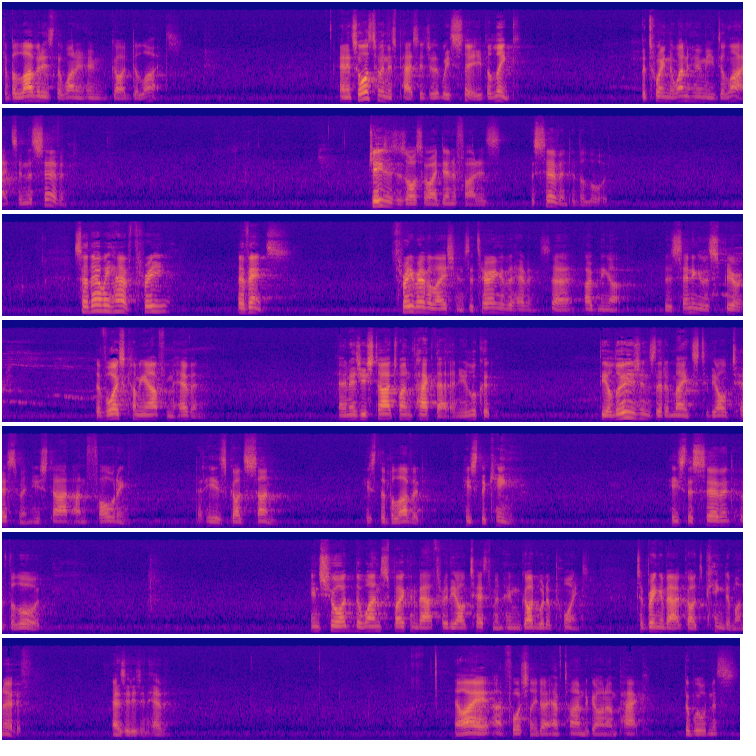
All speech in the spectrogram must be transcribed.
The beloved is the one in whom God delights. And it's also in this passage that we see the link between the one whom he delights and the servant. Jesus is also identified as the servant of the Lord. So there we have three events, three revelations the tearing of the heavens, uh, opening up, the descending of the Spirit, the voice coming out from heaven. And as you start to unpack that and you look at the allusions that it makes to the Old Testament, you start unfolding that He is God's Son, He's the beloved, He's the King. He's the servant of the Lord. In short, the one spoken about through the Old Testament, whom God would appoint to bring about God's kingdom on earth as it is in heaven. Now, I unfortunately don't have time to go and unpack the wilderness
